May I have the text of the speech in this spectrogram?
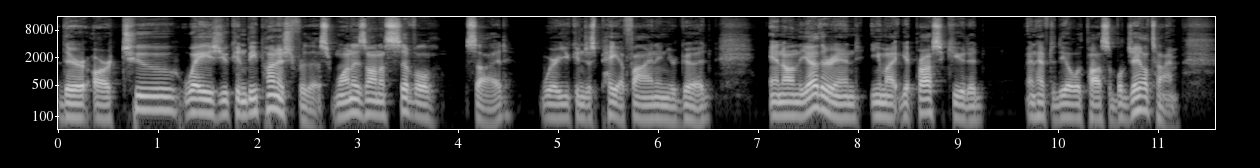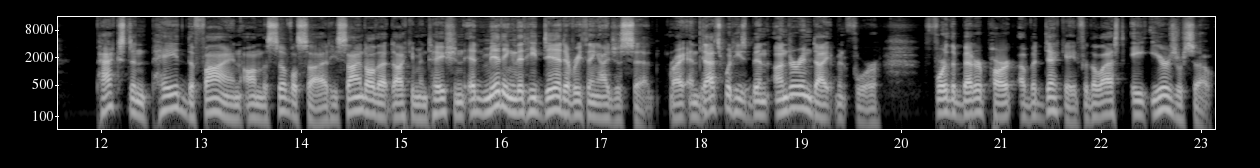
there are two ways you can be punished for this. One is on a civil side, where you can just pay a fine and you're good. And on the other end, you might get prosecuted and have to deal with possible jail time. Paxton paid the fine on the civil side. He signed all that documentation admitting that he did everything I just said, right? And that's what he's been under indictment for for the better part of a decade, for the last eight years or so,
